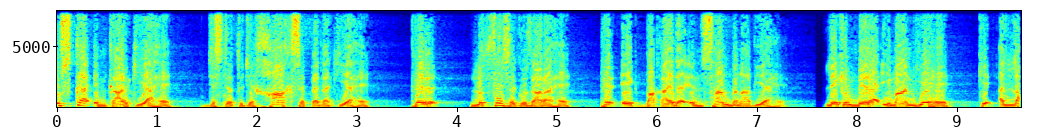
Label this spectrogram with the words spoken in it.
اس کا انکار کیا ہے جس نے تجھے خاک سے پیدا کیا ہے، پھر نطفے سے گزارا ہے، پھر ایک باقاعدہ انسان بنا دیا ہے۔ لیکن میرا ایمان یہ ہے کہ اللہ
